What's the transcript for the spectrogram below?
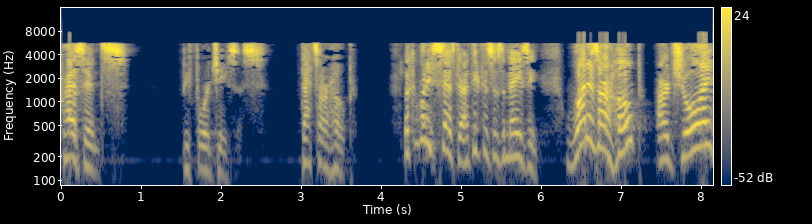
presence before Jesus. That's our hope. Look at what he says there. I think this is amazing. What is our hope, our joy,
